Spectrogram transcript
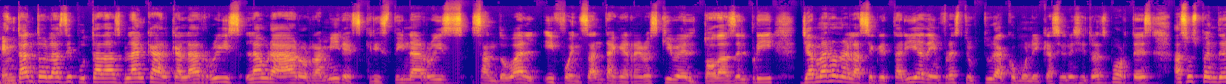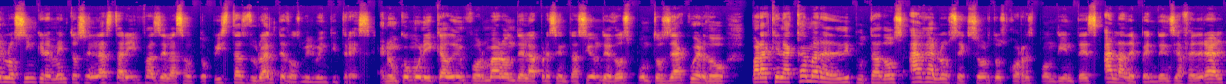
En tanto, las diputadas Blanca Alcalá Ruiz, Laura Aro Ramírez, Cristina Ruiz Sandoval y Fuensanta Guerrero Esquivel, todas del PRI, llamaron a la Secretaría de Infraestructura, Comunicaciones y Transportes a suspender los incrementos en las tarifas de las autopistas durante 2023. En un comunicado informaron de la presentación de dos puntos de acuerdo para que la Cámara de Diputados haga los exhortos correspondientes a la dependencia federal,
